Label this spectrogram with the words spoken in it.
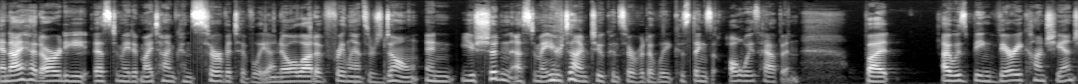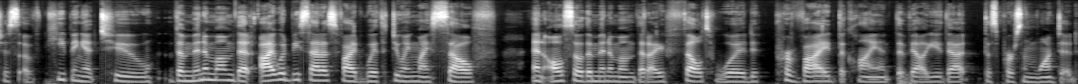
And I had already estimated my time conservatively. I know a lot of freelancers don't, and you shouldn't estimate your time too conservatively because things always happen. But I was being very conscientious of keeping it to the minimum that I would be satisfied with doing myself and also the minimum that I felt would provide the client the value that this person wanted.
